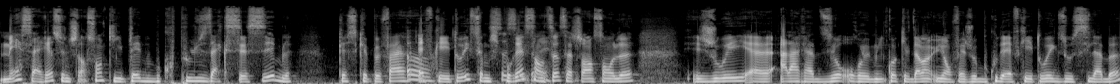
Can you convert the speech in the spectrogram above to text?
Mais ça reste une chanson qui est peut-être beaucoup plus accessible que ce que peut faire Oh, FK Twig. Comme je ça, pourrais sentir cette chanson-là jouer euh, à la radio au Royaume-Uni. Quoi qu'évidemment, eux, on fait jouer beaucoup de FK Twigs aussi là-bas.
